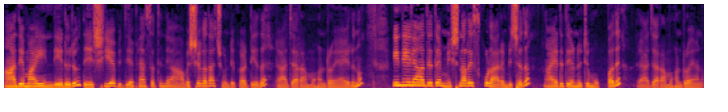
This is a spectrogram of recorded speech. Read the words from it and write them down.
ആദ്യമായി ഇന്ത്യയിൽ ഒരു ദേശീയ വിദ്യാഭ്യാസത്തിന്റെ ആവശ്യകത ചൂണ്ടിക്കാട്ടിയത് രാജാറാം മോഹൻ റോയ് ആയിരുന്നു. ഇന്ത്യയിലെ ആദ്യത്തെ മിഷണറി സ്കൂൾ ആരംഭിച്ചത് ആയിരത്തി എണ്ണൂറ്റി മുപ്പതിൽ രാജാറാം മോഹൻ റോയ് ആണ്.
